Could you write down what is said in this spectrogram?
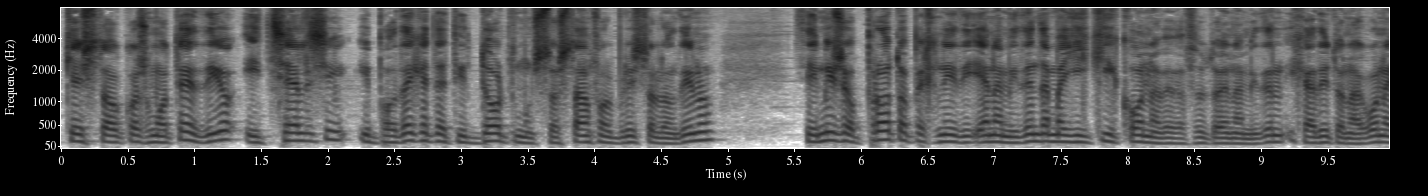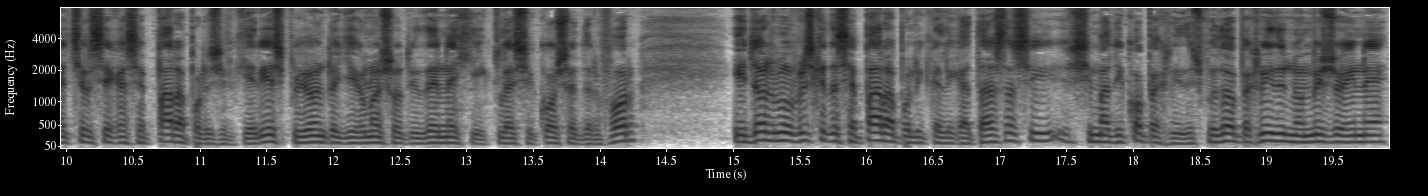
Και στο Κοσμοτέ 2 η Τσέλσι υποδέχεται την Dortmund στο Stanford Bridge στο Λονδίνο. Θυμίζω πρώτο παιχνίδι 1-0, τα μαγική εικόνα βέβαια αυτό το 1-0. Είχα δει τον αγώνα, η Τσέλσι έχασε πάρα πολλές ευκαιρίες. Πληρώνει το γεγονός ότι δεν έχει κλασικό σεντερφόρ. Η Ντόρτμουντ βρίσκεται σε πάρα πολύ καλή κατάσταση. Σημαντικό παιχνίδι. Σπουδαίο παιχνίδι νομίζω είναι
